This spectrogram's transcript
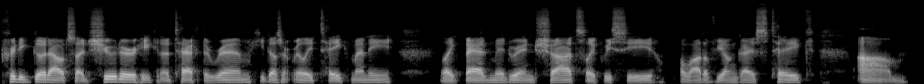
pretty good outside shooter. He can attack the rim. He doesn't really take many like bad mid range shots like we see a lot of young guys take. Um,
